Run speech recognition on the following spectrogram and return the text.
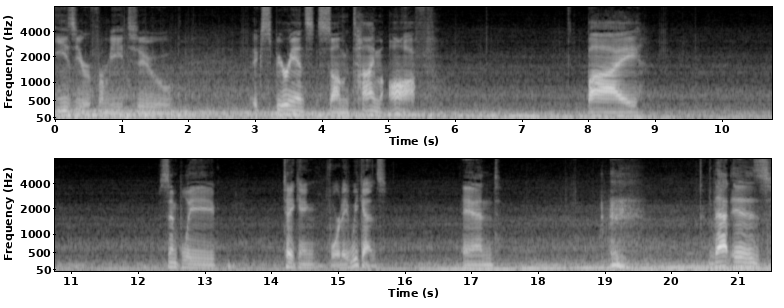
easier for me to experience some time off by simply taking four day weekends. And that is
